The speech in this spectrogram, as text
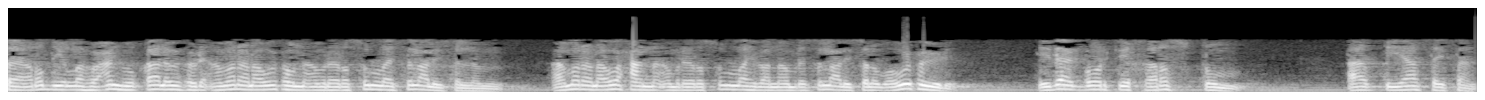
radia allahu canhu qaala wuxuu ihi amaranaa wuxuuna amray rasuulu lahi sal lay wasalam amaranaa waxaana amray rasuululahi baana amray sal lay slam oo wuxuu yidhi idaa goortii kharastum aada qiyaasaysaan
